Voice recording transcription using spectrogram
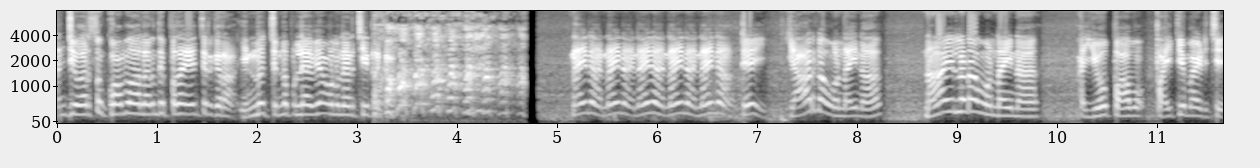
அஞ்சு வருஷம் கோமாவில இருந்து இப்பதான் ஏஞ்சிருக்கிறான். இன்னும் சின்ன பிள்ளையாவே அவனு நினைச்சிட்டு இருக்கான். நைனா நைனா நைனா நைனா நைனா. டேய் யாருடா உன் நைனா? நான் இல்லடா உன் நைனா. ஐயோ பாவம் பைத்தியம் ஆயிடுச்சு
